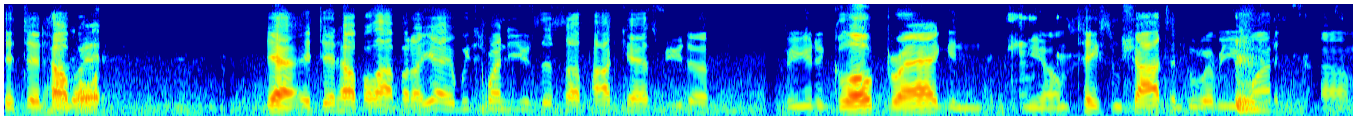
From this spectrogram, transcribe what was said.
it did help a lot. Yeah, it did help a lot. But uh, yeah, we just wanted to use this uh, podcast for you to for you to gloat, brag, and you know take some shots at whoever you wanted. Um,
